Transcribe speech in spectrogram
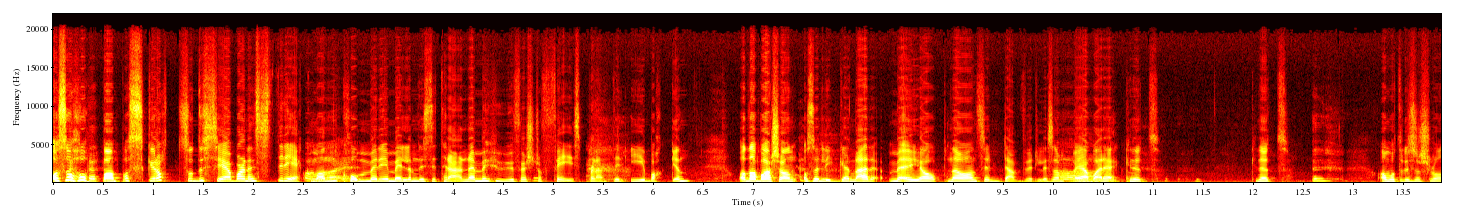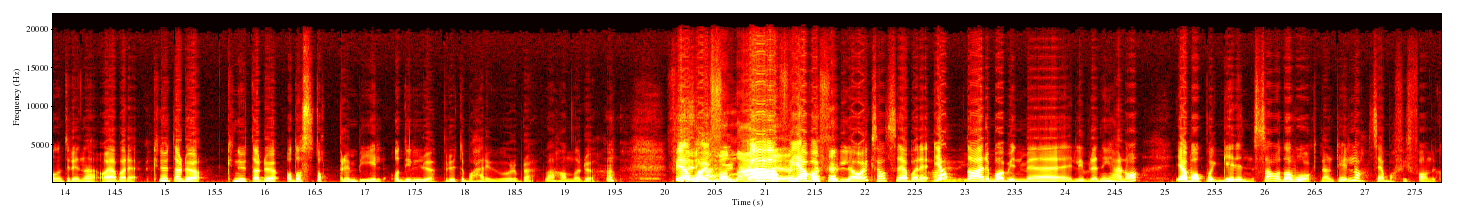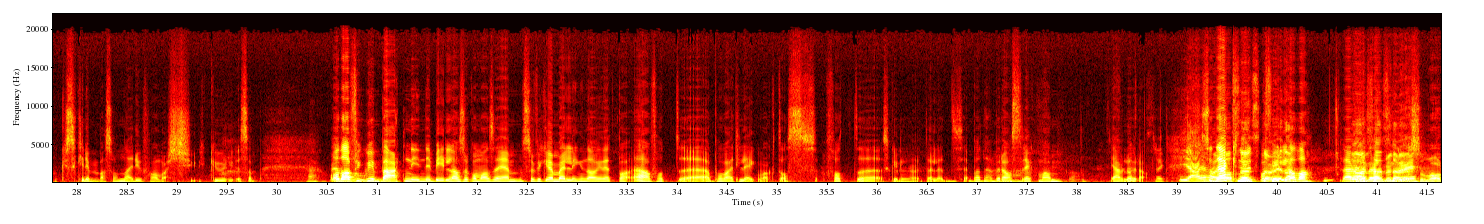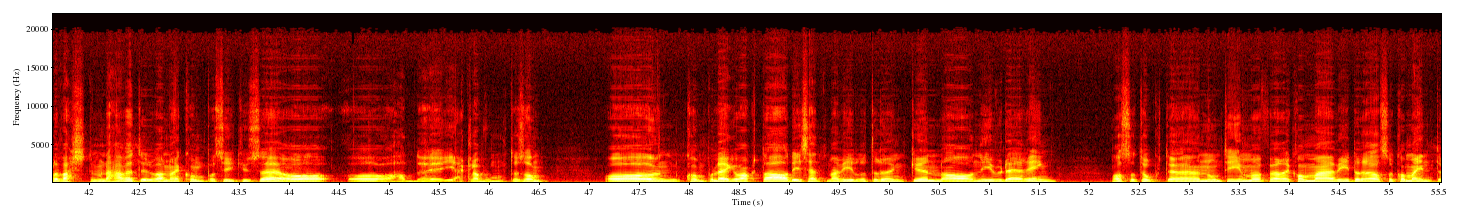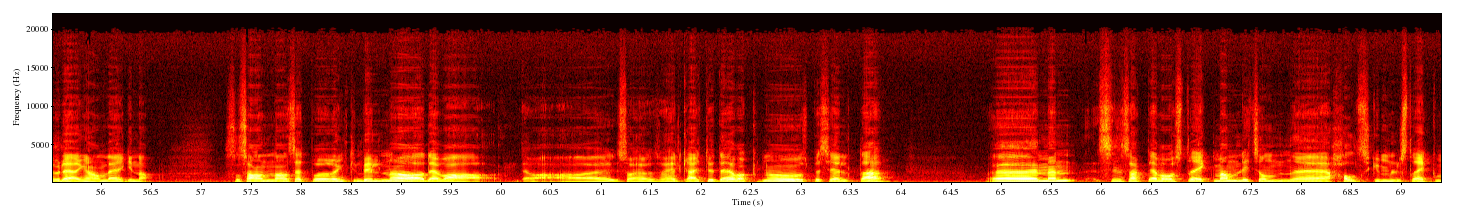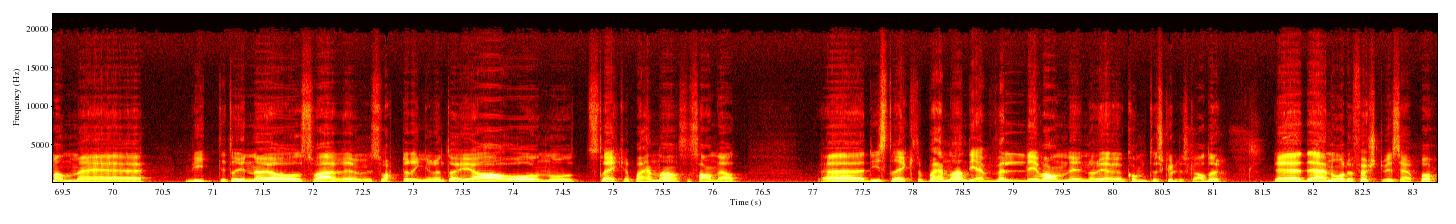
Og så hoppa han på skrått, så du ser bare den strekmannen kommer imellom disse trærne med huet først og faceplanter i bakken. Og det er bare sånn, og så ligger han der med øya åpne, og han ser dauer, liksom. Og jeg bare Knut. Knut. Han måtte liksom slå han i trynet, og jeg bare Knut er død. Knut er død. Og da stopper en bil, og de løper ut. Og bare herregud, går det bra? Men han er død. For jeg var jo full, ja, for jeg var full, jeg òg, ikke sant. Så jeg bare Ja, da er det bare å begynne med livredning her nå. Jeg var på grensa, og da våkner han til, da. Så jeg bare fy faen, du kan ikke skremme meg sånn. Er du faen meg sjuk i huet, liksom. Og da fikk vi båret den inn i bilen, og så kom han seg hjem. Så fikk jeg melding dagen etterpå. Jeg har fått uh, på vei til legevakt, ass. Fått uh, skulderen ut av ledd. Så jeg bare, det er bra strek, mann. Jævlig bra. Så det er Knut på fylla, da. Det er Ja, bra. bra Men det som var det verste med det her, vet du, det var når jeg kom på sykehuset og, og hadde jækla vondt og sånn. Og kom på legevakta, og de sendte meg videre til røntgen og ny vurdering. Og så tok det noen timer før jeg kom meg videre, og så kom jeg inn til vurdering av han legen, da. Så sa han han sett på røntgenbildene, og det var Det var, så, så helt greit ut, det. var ikke noe spesielt der. Eh, men som sagt, jeg var jo strekmann. Litt sånn uh, halvskummel strekmann med hvit i trynet og svære, svarte ringer rundt øya og noen streker på hendene. Så sa han det at uh, de strekene på hendene de er veldig vanlige når det kommer til skulderskader. Det, det er noe av det første vi ser på.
